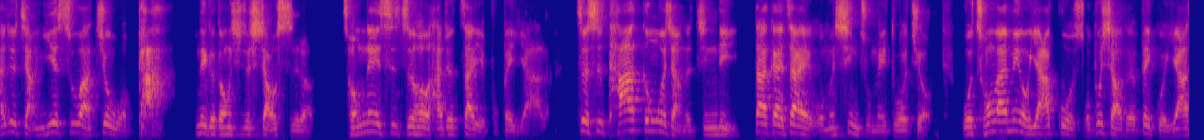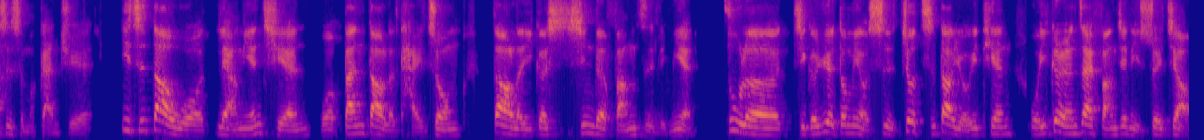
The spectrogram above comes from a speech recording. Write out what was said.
他就讲耶稣啊，救我！啪，那个东西就消失了。从那次之后，他就再也不被压了。这是他跟我讲的经历，大概在我们信主没多久，我从来没有压过，我不晓得被鬼压是什么感觉。一直到我两年前，我搬到了台中，到了一个新的房子里面，住了几个月都没有事，就直到有一天，我一个人在房间里睡觉，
